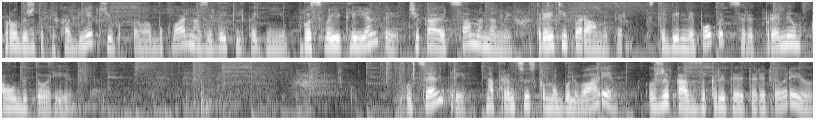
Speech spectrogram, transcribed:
продажу таких об'єктів е, буквально за декілька днів, бо свої клієнти чекають саме на них. Третій параметр стабільний попит серед преміум аудиторії. У центрі на французькому бульварі у ЖК з закритою територією,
